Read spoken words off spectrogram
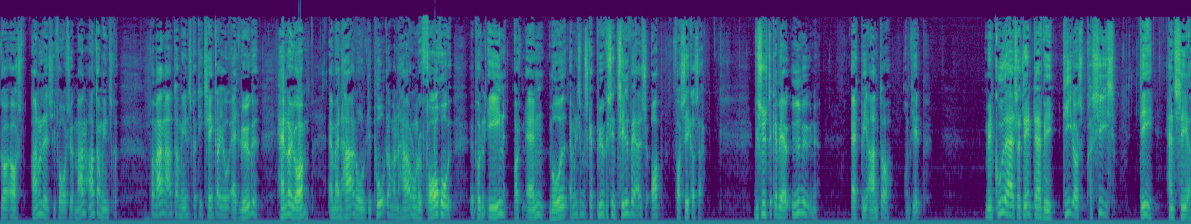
gør os anderledes i forhold til mange andre mennesker. For mange andre mennesker, de tænker jo, at lykke handler jo om, at man har nogle depoter, man har nogle forråd øh, på den ene og den anden måde, at man ligesom skal bygge sin tilværelse op for at sikre sig. Vi synes, det kan være ydmygende at bede andre om hjælp. Men Gud er altså den, der vil give os præcis det, han ser,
